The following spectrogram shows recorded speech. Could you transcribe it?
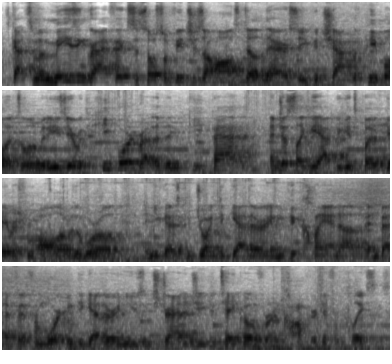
It's got some amazing graphics. The social features are all still there, so you can chat with people. It's a little bit easier with the keyboard rather than keypad. And just like the app, you get to play with gamers from all over the world and you guys can join together and you can clan up and benefit from from working together and using strategy to take over and conquer different places.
